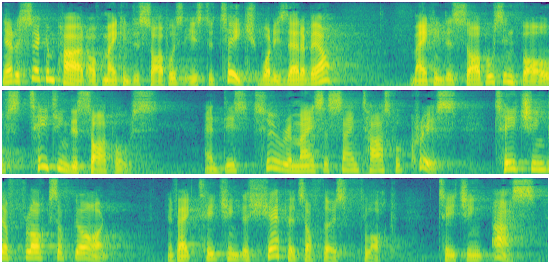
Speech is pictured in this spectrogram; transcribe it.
Now, the second part of making disciples is to teach. What is that about? Making disciples involves teaching disciples. And this too remains the same task for Chris teaching the flocks of God. In fact, teaching the shepherds of those flock, teaching us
